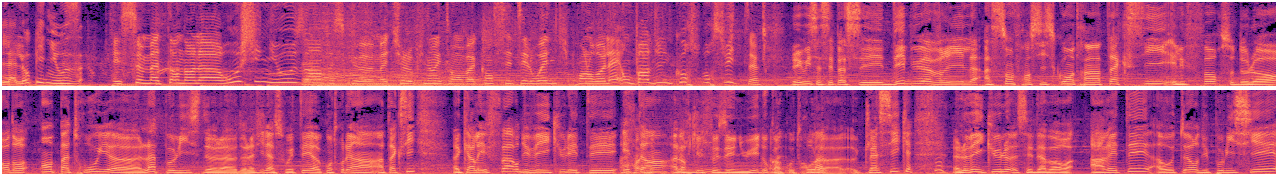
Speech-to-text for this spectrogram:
La Lopi News. Et ce matin dans la Rouchi News, hein, parce que Mathieu Lopinon était en vacances, c'est Eloane qui prend le relais. On parle d'une course poursuite. Et oui, ça s'est passé début avril à San Francisco entre un taxi et les forces de l'ordre en patrouille. Euh, La police de la, de la ville a souhaité euh, contrôler un, un taxi euh, car les phares du véhicule étaient Ah éteints alors qu'il faisait nuit, donc Ah un ouais, contrôle classique. Le véhicule s'est d'abord arrêté à hauteur du policier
